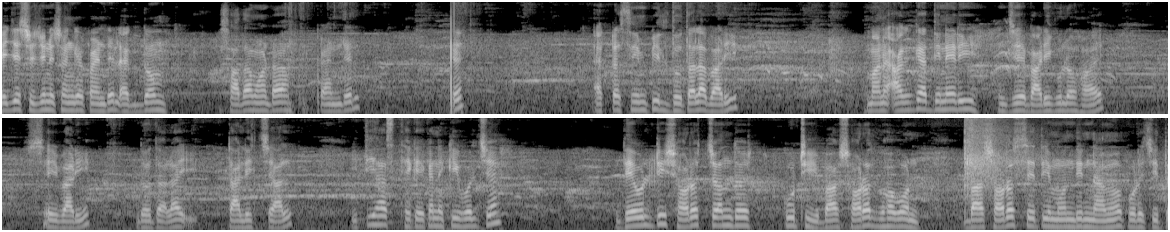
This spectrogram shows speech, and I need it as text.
এই যে সৃজনী সঙ্গের প্যান্ডেল, একদম সাদা মাটা প্যান্ডেল। একটা সিম্পল দোতলা বাড়ি। মানে আগেকার দিনেরই যে বাড়িগুলো হয়, সেই বাড়ি, দোতলায় টালির চাল। ইতিহাস থেকে এখানে কি বলছে? দেউলটি শরৎচন্দ্র কুঠি বা শরৎ ভবন বা শরৎ স্মৃতি মন্দির নামেও পরিচিত।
